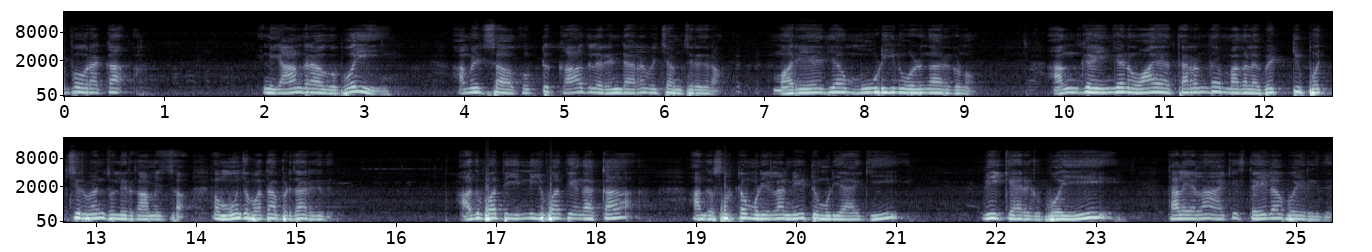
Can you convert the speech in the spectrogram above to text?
இப்போ ஒரு அக்கா. இன்றைக்கி ஆந்திராவுக்கு போய் அமித்ஷாவை கூப்பிட்டு காதில் ரெண்டு அறம் வச்சு அமைச்சிருக்கிறான். மரியாதையாக மூடிக்கின்னு ஒழுங்காக இருக்கணும். அங்கே இங்கேன்னு வாயை திறந்த மகளை வெட்டி பொச்சிருவேன்னு சொல்லியிருக்கான் அமித்ஷா. அவன் மூஞ்ச பார்த்தா அப்படி தான் இருக்குது. அது பார்த்து இன்றைக்கி பார்த்து எங்கள் அக்கா அந்த சுருட்ட முடியெல்லாம் நீட்டு முடியாக்கி வீ கேருக்கு போய் தலையெல்லாம் ஆக்கி ஸ்டைலாக போயிருக்குது.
